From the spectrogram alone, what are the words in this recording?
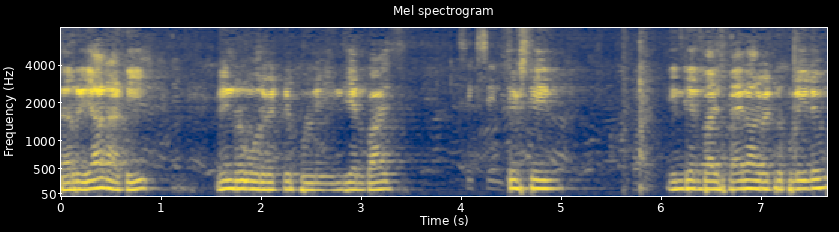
சரியான அடி மீண்டும் ஒரு வெற்றி புள்ளி Indian boys. Sixteen Indian boys பதினாறு வெற்றி புள்ளியிலும்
